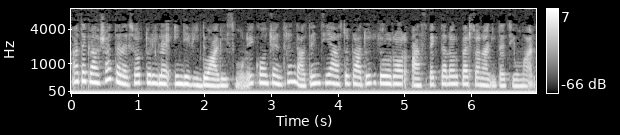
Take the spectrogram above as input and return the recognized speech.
a declanșat resorturile individualismului, concentrând atenția asupra tuturor aspectelor personalității umane.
